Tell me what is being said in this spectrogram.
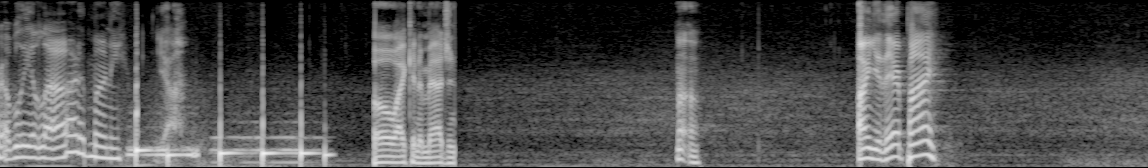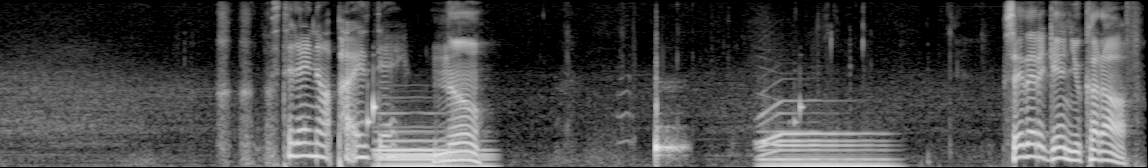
Probably a lot of money. Yeah. Oh, I can imagine. Uh oh. Are you there, Pi? Is today not Pi's Day? No. Say that again, you cut off.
